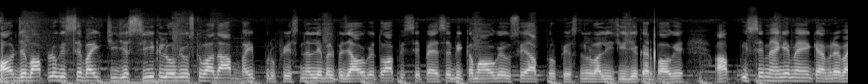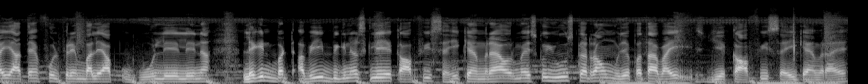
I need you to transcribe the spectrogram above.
और जब आप लोग इससे भाई चीज़ें सीख लोगे, उसके बाद आप भाई प्रोफेशनल लेवल पे जाओगे तो आप इससे पैसे भी कमाओगे उससे आप प्रोफेशनल वाली चीज़ें कर पाओगे। आप इससे महँगे महँगे कैमरे भाई आते हैं फुल फ्रेम वाले आप वो ले लेना। लेकिन बट अभी बिगिनर्स के लिए काफ़ी सही कैमरा है और मैं इसको यूज़ कर रहा हूँ, मुझे पता है भाई, ये काफ़ी सही कैमरा है।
